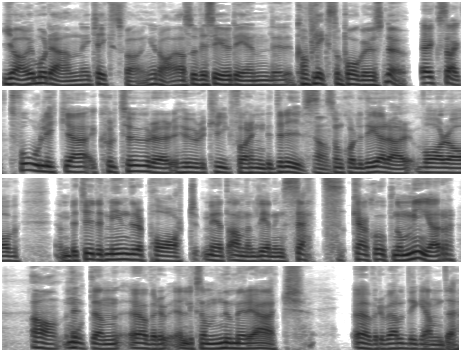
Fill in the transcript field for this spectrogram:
gör i modern krigsföring idag. Alltså vi ser ju det är en konflikt som pågår just nu. Exakt, två olika kulturer hur krigföring bedrivs Ja. som kolliderar, varav en betydligt mindre part med ett annat ledningssätt kanske uppnår mer Ja, mot en över, liksom numerärt överväldigande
